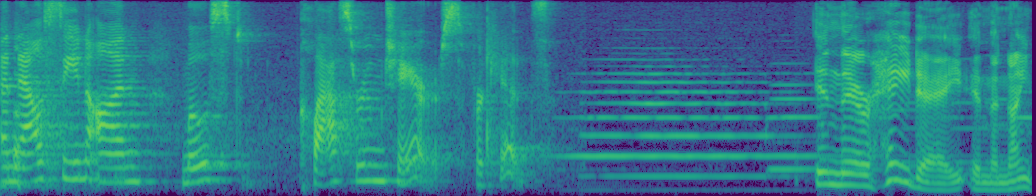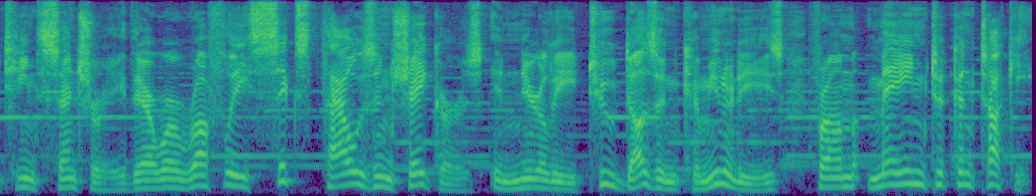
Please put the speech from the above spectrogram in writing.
and now seen on most classroom chairs for kids. In their heyday in the 19th century, there were roughly 6,000 Shakers in nearly two dozen communities from Maine to Kentucky.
